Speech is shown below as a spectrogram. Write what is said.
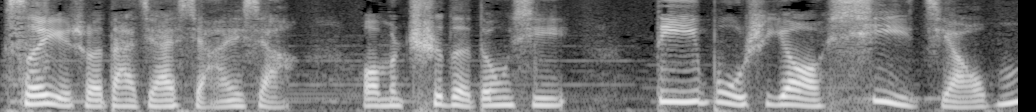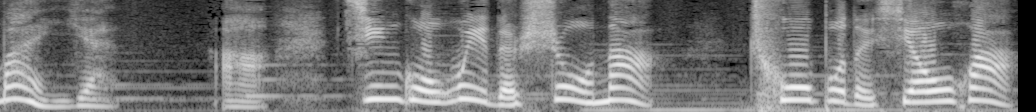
所以说，大家想一想，我们吃的东西，第一步是要细嚼慢咽，啊，经过胃的受纳，初步的消化，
